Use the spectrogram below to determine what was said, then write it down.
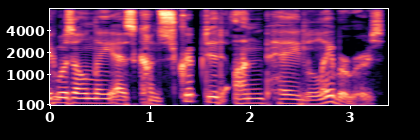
it was only as conscripted unpaid laborers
